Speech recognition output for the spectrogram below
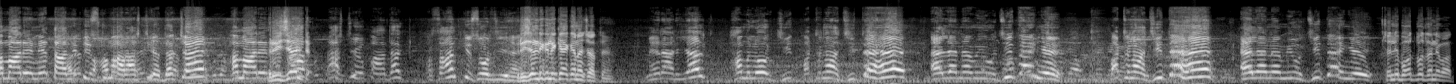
हमारे नेता नीतीश कुमार राष्ट्रीय अध्यक्ष है। हमारे रिजल्ट- राष्ट्रीय उपाध्यक्ष प्रशांत किशोर जी है। रिज़ल्ट के लिए क्या कहना चाहते हैं? मेरा रिज़ल्ट हम लोग जीत पटना जीते हैं एल जीतेंगे। पटना जीते हैं एल जीतेंगे। चलिए बहुत बहुत धन्यवाद।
